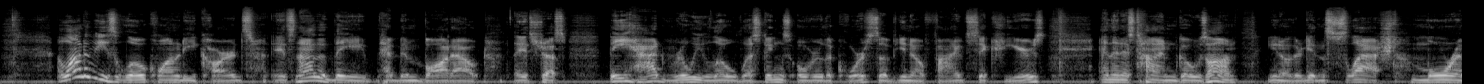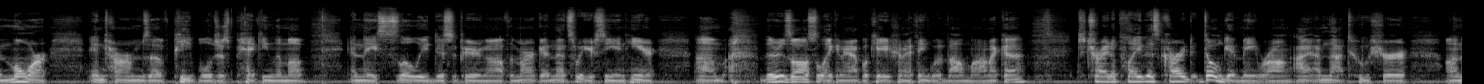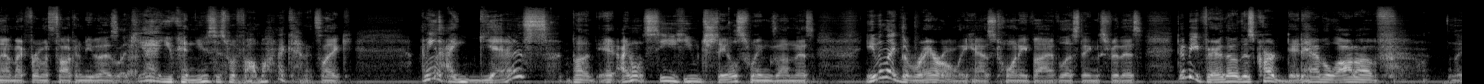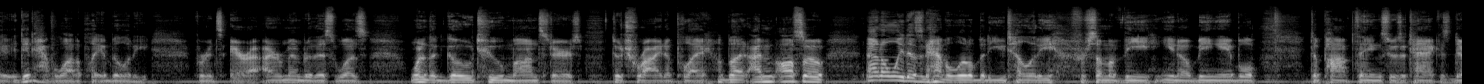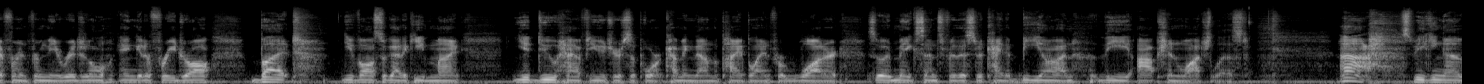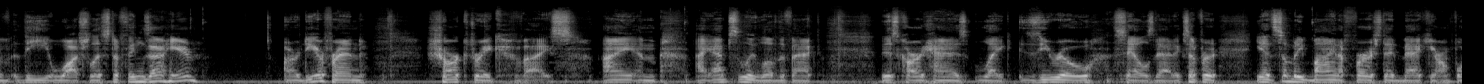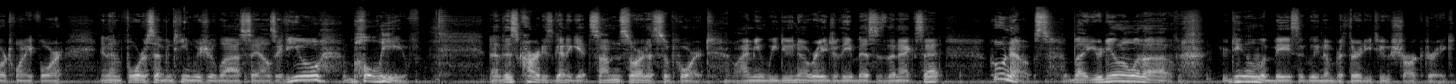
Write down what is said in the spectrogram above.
a lot of these low quantity cards, it's not that they have been bought out. It's just they had really low listings over the course of, you know, five, six years. And then as time goes on, you know, they're getting slashed more and more in terms of people just picking them up and they slowly disappearing off the market. And that's what you're seeing here. Um, there is also like an application, I think, with Vaalmonica to try to play this card. Don't get me wrong. I, am not too sure on that. My friend was talking to me, but I was like, yeah, you can use this with Vaalmonica. And it's like, I mean, I guess, but it, I don't see huge sales swings on this. Even like the rare only has 25 listings for this. To be fair though, this card did have a lot of, it did have a lot of playability for its era. I remember this was one of the go-to monsters to try to play. But I'm also, not only does it have a little bit of utility for some of the, you know, being able to pop things whose attack is different from the original and get a free draw, but you've also got to keep in mind you do have future support coming down the pipeline for water, so it makes sense for this to kind of be on the option watch list. Ah, speaking of the watch list of things out here, our dear friend Shark Drake Veiss. I am I absolutely love the fact this card has like zero sales data except for you had somebody buying a first ed back here on 424 and then 417 was your last sales. If you believe Now, this card is going to get some sort of support. I mean, we do know Rage of the Abyss is the next set. Who knows? But you're dealing with a, you're dealing with basically number 32 Shark Drake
